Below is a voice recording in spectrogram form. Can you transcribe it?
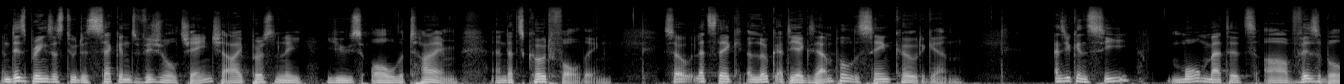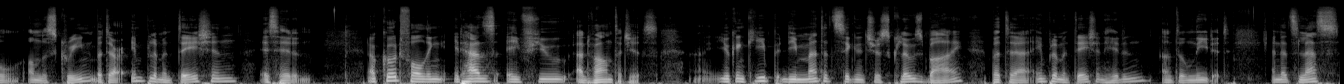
And this brings us to the second visual change I personally use all the time, and that's code folding. So let's take a look at the example, the same code again. As you can see, more methods are visible on the screen, but their implementation is hidden. Now code folding, it has a few advantages. Uh, you can keep the method signatures close by, but their implementation hidden until needed. And that's less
